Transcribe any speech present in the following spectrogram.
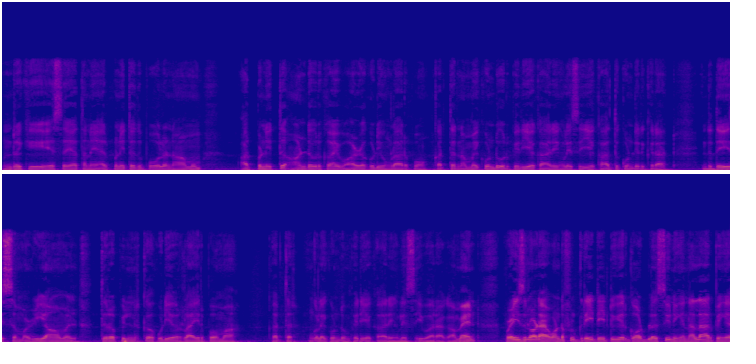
இன்றைக்கு ஏசையா தன்னை அர்ப்பணித்தது போல நாமும் அர்ப்பணித்து ஆண்டவருக்காய் வாழக்கூடியவங்களா இருப்போம். கர்த்தர் நம்மை கொண்டு ஒரு பெரிய காரியங்களை செய்ய காத்து கொண்டிருக்கிறார். இந்த தேசம் அழியாமல் திறப்பில் நிற்கக்கூடியவர்களாக இருப்போமா? கர்த்தர் உங்களை கொண்டும் பெரிய காரியங்களை செய்வாராக. Amen praise Lord I wonderful great day to year God bless you நீங்கள் நல்லா இருப்பீங்க.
